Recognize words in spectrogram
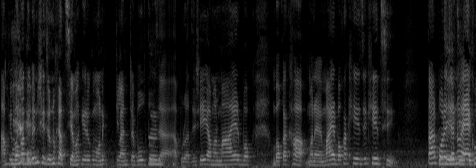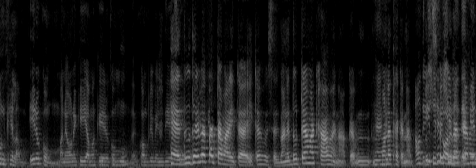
আপনি বকা দিবেন সেজন্য খাচ্ছি। আমাকে এরকম অনেক ক্লায়েন্টরা বলতো যে আপুরা যে সেই আমার মায়ের বক বকা খা মানে মায়ের বকা খেয়ে যে খেয়েছি। তারপরে যেন। এখন খেলাম। এরকম মানে অনেকেই আমাকে এরকম কমপ্লিমেন্ট দিয়ে হ্যাঁ দুধের ব্যাপারটা আমার এটা এটা হয়েছে। মানে দুধটা আমার খাওয়া হয় না উম, হ্যাঁ, মনে থাকে না। আমাদের ইচ্ছে করে না দেখেন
